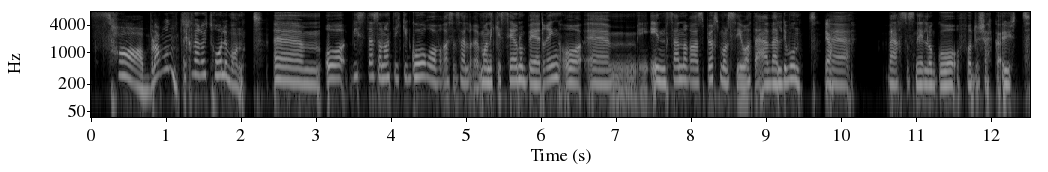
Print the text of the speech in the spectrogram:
sabla vondt. Det kan være utrolig vondt. Um, og hvis det er sånn at det ikke går over av seg selv, man ikke ser noe bedring, og um, innsender av spørsmål sier jo at det er veldig vondt, Ja. eh, vær så snill å gå og få det sjekka ut.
